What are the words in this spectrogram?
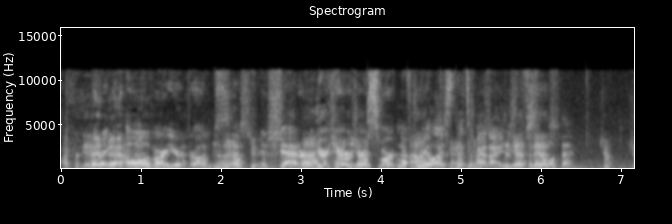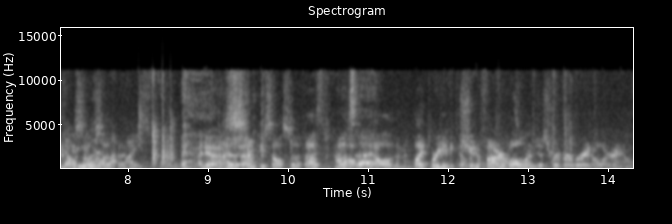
I forget. break all of our eardrums, and shatter. Huh? Your character is smart enough to Uh, realize okay, that's a bad idea. Is that it still is. a thing? Chunk, chunky Don't you salsa have an ice thing? I do have an ice chunky salsa but I was kind of What's hoping that? all of them Like where you shoot a them all at once. fireball and just reverberate all around.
